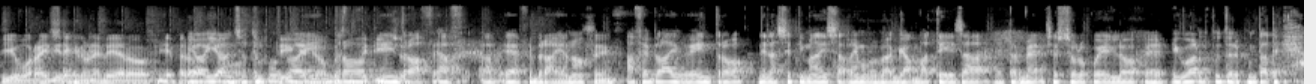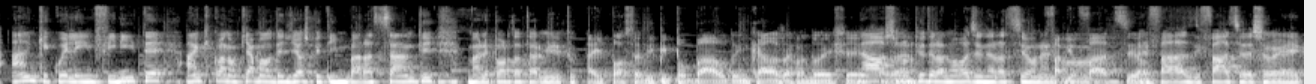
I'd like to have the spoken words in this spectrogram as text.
Io vorrei dire che non è vero, che però io, io a un certo punto entro, entro a, fe- a fe- a- è a febbraio, no? Sì. A febbraio entro nella settimana di Sanremo proprio a gamba tesa e per me c'è solo quello e, e guardo tutte le puntate, anche quelle infinite, anche quando chiamano degli ospiti imbarazzanti, ma le porto a termine tutte. Hai il poster di Pippo Baudo in casa quando esce. No, Sanremo. sono più della nuova generazione. Fabio no? Fazio. Eh, Fa- di Fazio adesso è...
